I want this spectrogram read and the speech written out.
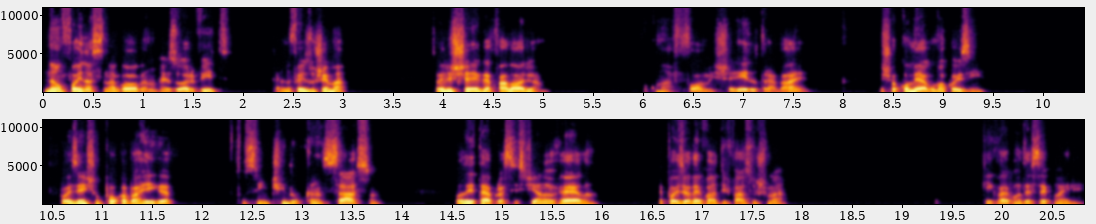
não foi na sinagoga, não rezou Arvit, não fez o Shema. Então ele chega e fala, olha, tô com uma fome, cheguei do trabalho, deixa eu comer alguma coisinha. Depois enche um pouco a barriga, estou sentindo um cansaço, vou deitar para assistir a novela, depois eu levanto e faço o Shema que, que vai acontecer com ele?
